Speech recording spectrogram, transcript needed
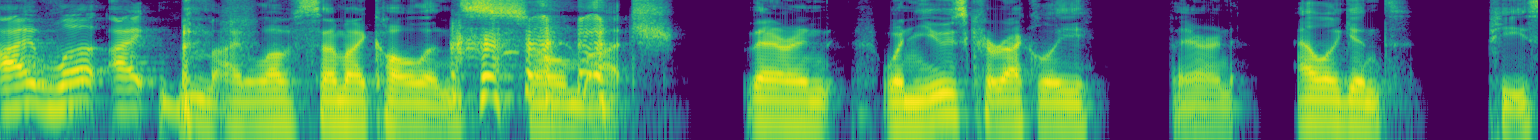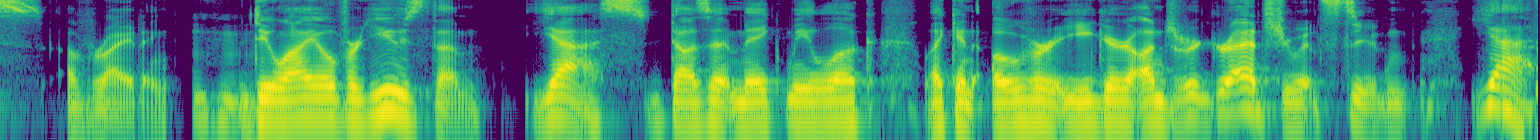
I, love I mm, I love semicolons so much. They're in when used correctly, they're an elegant piece of writing. Mhm. Do I overuse them? Yes. Does it make me look like an overeager undergraduate student? Yes.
